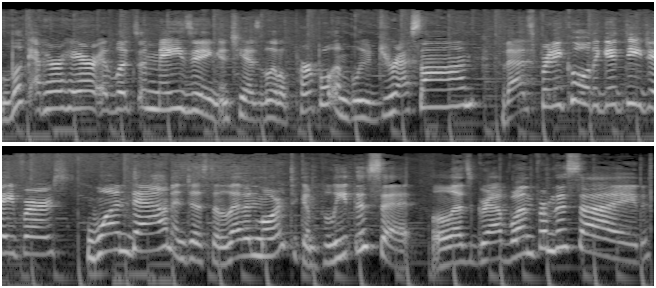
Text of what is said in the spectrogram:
Look at her hair, it looks amazing. And she has a little purple and blue dress on. That's pretty cool to get DJ first. One down and just 11 more to complete the set. Let's grab one from the side.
